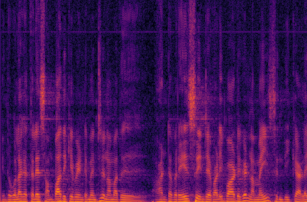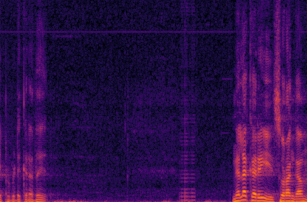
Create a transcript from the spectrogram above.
இந்த உலகத்திலே சம்பாதிக்க வேண்டும் என்று நமது ஆண்டவர் இயேசு என்ற வழிபாடுகள் நம்மை சிந்திக்க அழைப்பு விடுக்கிறது. நிலக்கரி சுரங்கம்.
